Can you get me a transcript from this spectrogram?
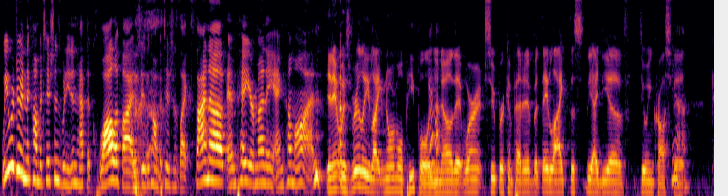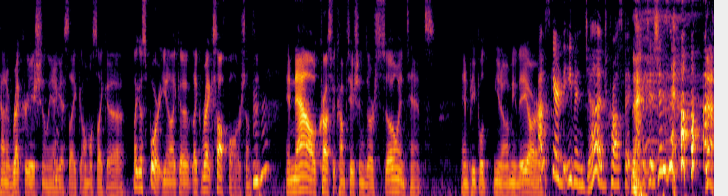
we were doing the competitions when you didn't have to qualify to do the competitions like sign up and pay your money and come on and it was really like normal people Yeah. you know that weren't super competitive but they liked this the idea of doing crossfit Yeah. kind of recreationally i guess like almost like a like a sport you know like a like rec softball or something Mm-hmm. and now crossfit competitions are so intense and people you know i mean they are i'm scared to even judge crossfit competitions now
